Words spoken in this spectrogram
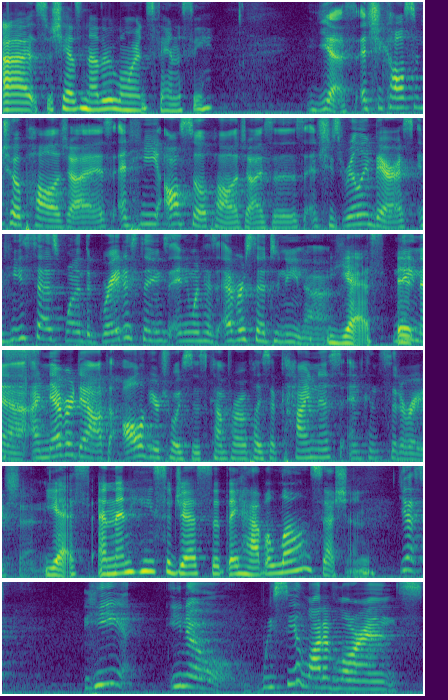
Uh, so she has another Lawrence fantasy. Yes, and she calls him to apologize, and he also apologizes, and she's really embarrassed. And he says one of the greatest things anyone has ever said to Nina. Yes, Nina, I never doubt that all of your choices come from a place of kindness and consideration. yes, and then he suggests that they have a lone session. Yes, he, you know, we see a lot of Lawrence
